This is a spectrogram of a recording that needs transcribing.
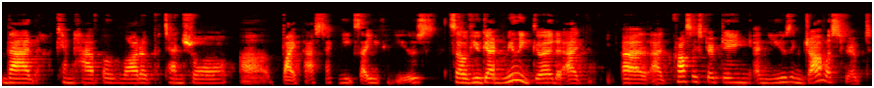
that can have a lot of potential uh, bypass techniques that you can use. So if you get really good at uh, at cross-site scripting and using JavaScript,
